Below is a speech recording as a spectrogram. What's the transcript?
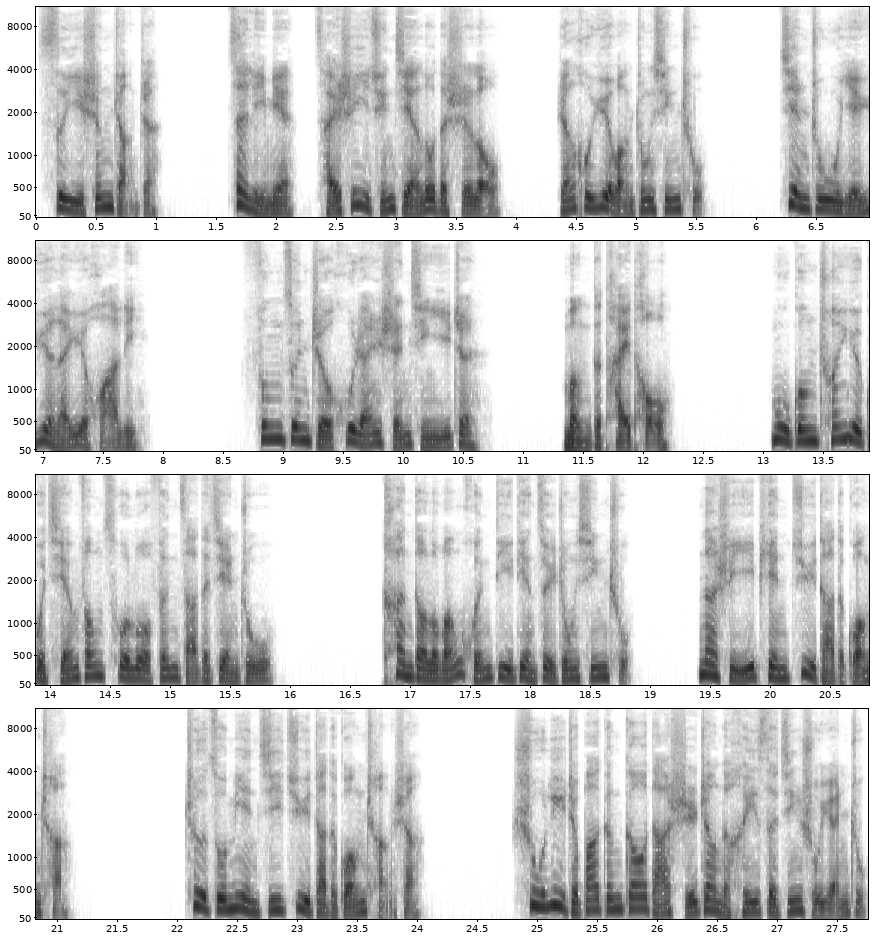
肆意生长着。在里面才是一群简陋的石楼，然后越往中心处，建筑物也越来越华丽。风尊者忽然神情一震，猛地抬头。目光穿越过前方错落纷杂的建筑物，看到了亡魂地殿最中心处，那是一片巨大的广场。这座面积巨大的广场上，竖立着八根高达十丈的黑色金属圆柱，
